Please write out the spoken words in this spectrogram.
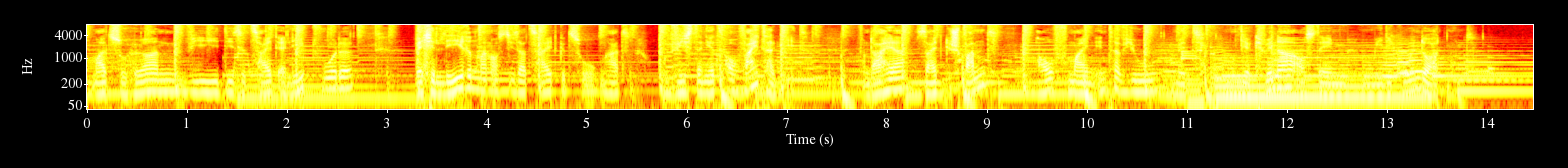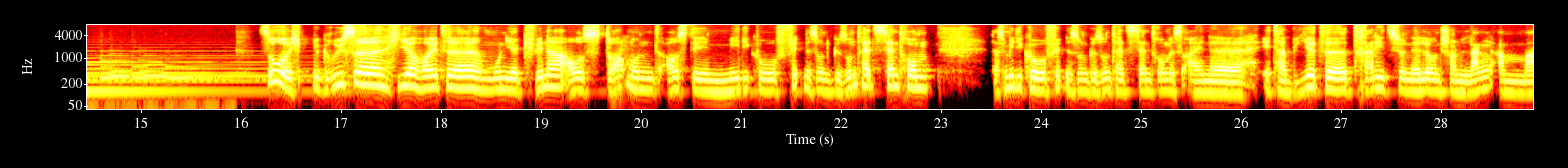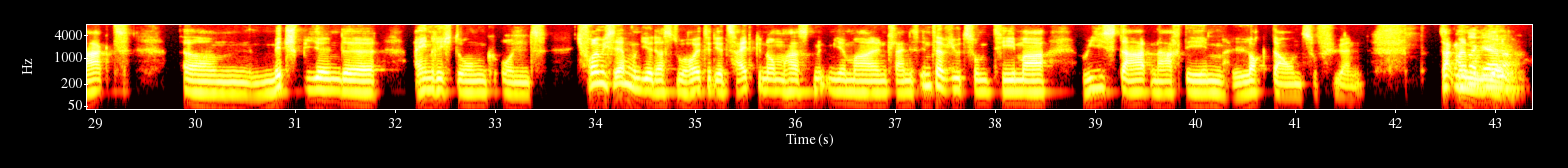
mal zu hören, wie diese Zeit erlebt wurde, welche Lehren man aus dieser Zeit gezogen hat und wie es denn jetzt auch weitergeht. Von daher seid gespannt auf mein Interview mit Munir Quinner aus dem Medico in Dortmund. So, ich begrüße hier heute Munir Quinner aus Dortmund aus dem Medico Fitness- und Gesundheitszentrum. Das Medico Fitness- und Gesundheitszentrum ist eine etablierte, traditionelle und schon lang am Markt ähm, mitspielende Einrichtung. Und ich freue mich sehr, Munir, dass du heute dir Zeit genommen hast, mit mir mal ein kleines Interview zum Thema Restart nach dem Lockdown zu führen. Sag mal, Munir, gerne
